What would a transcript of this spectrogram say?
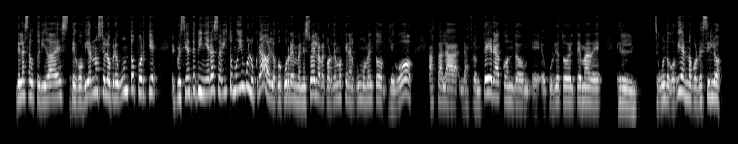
de las autoridades de gobierno? Se lo pregunto porque el presidente Piñera se ha visto muy involucrado en lo que ocurre en Venezuela. Recordemos que en algún momento llegó hasta la, frontera cuando eh, ocurrió todo el tema de segundo gobierno, por decirlo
